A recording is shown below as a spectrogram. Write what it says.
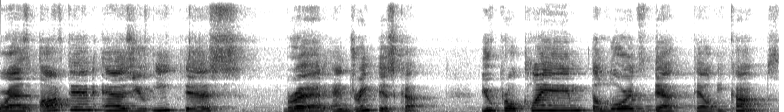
For as often as you eat this bread and drink this cup, you proclaim the Lord's death till he comes.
